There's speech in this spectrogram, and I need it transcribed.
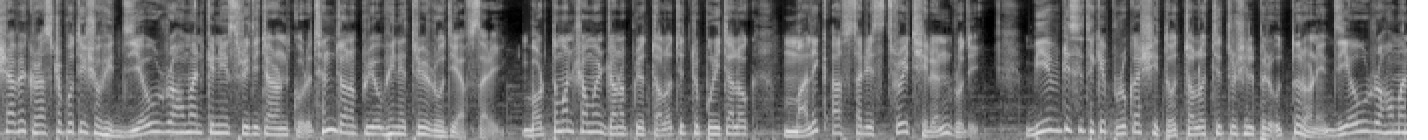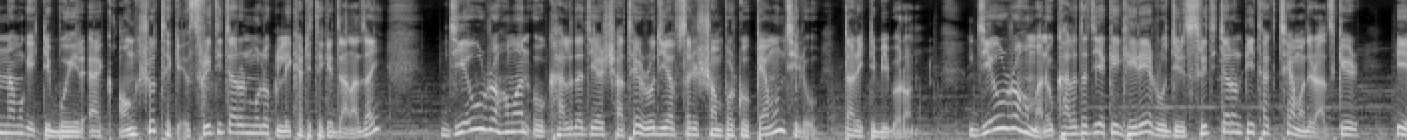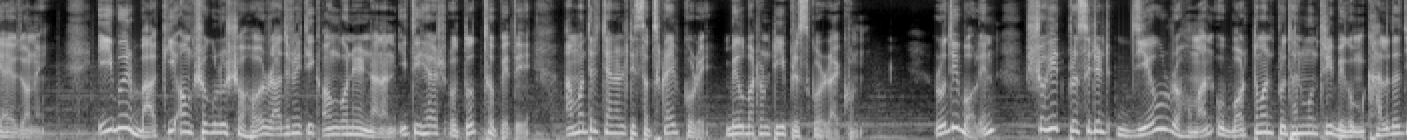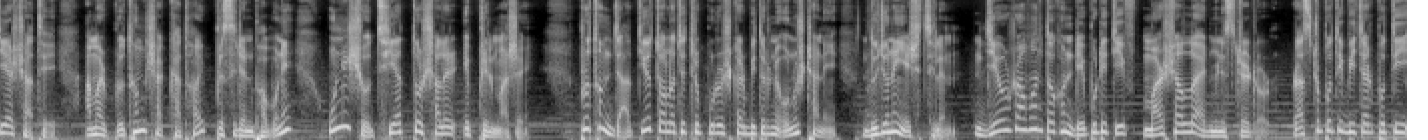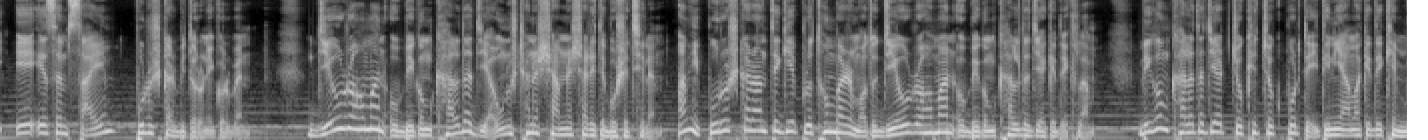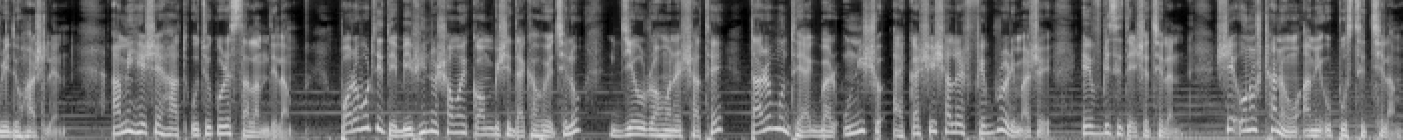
সাবেক রাষ্ট্রপতি শহীদ জিয়াউর রহমানকে নিয়ে স্মৃতিচারণ করেছেন জনপ্রিয় অভিনেত্রী রোজি আফসারি। বর্তমান সময়ের জনপ্রিয় চলচ্চিত্র পরিচালক মালিক আফসারির স্ত্রী ছিলেন রোজি। বিএফডিসি থেকে প্রকাশিত চলচ্চিত্র শিল্পের উত্তরণে জিয়াউর রহমান নামক একটি বইয়ের এক অংশ থেকে স্মৃতিচারণমূলক লেখাটি থেকে জানা যায়, জিয়াউর রহমান ও খালেদা জিয়ার সাথে রোজি আফসারির সম্পর্ক কেমন ছিল তার একটি বিবরণ। জিয়াউর রহমান ও খালেদা জিয়াকে ঘিরে রোজির স্মৃতিচারণটি থাকছে আমাদের আজকের এই আয়োজনে। এই বইয়ের বাকি অংশগুলো সহ রাজনৈতিক অঙ্গনের নানান ইতিহাস ও তথ্য পেতে আমাদের চ্যানেলটি সাবস্ক্রাইব করে বেল বাটনটি প্রেস করে রাখুন। রোজি বলেন, শহীদ প্রেসিডেন্ট জিয়াউর রহমান ও বর্তমান প্রধানমন্ত্রী বেগম খালেদা জিয়ার সাথে আমার প্রথম সাক্ষাৎ হয় প্রেসিডেন্ট ভবনে উনিশশো ছিয়াত্তর সালের এপ্রিল মাসে। প্রথম জাতীয় চলচ্চিত্র পুরস্কার বিতরণী অনুষ্ঠানে দুজনেই এসেছিলেন। জিয়াউর রহমান তখন ডেপুটি চিফ মার্শাল অ্যাডমিনিস্ট্রেটর। রাষ্ট্রপতি, বিচারপতি এ এস এম সাইম পুরস্কার বিতরণী করবেন। জিয়াউর রহমান ও বেগম খালেদা জিয়া অনুষ্ঠানের সামনের সারিতে বসেছিলেন। আমি পুরস্কার আনতে গিয়ে প্রথমবারের মতো জিয়াউর রহমান ও বেগম খালেদা জিয়াকে দেখলাম। বেগম খালেদা জিয়ার চোখে চোখ পড়তেই তিনি আমাকে দেখে মৃদু হাসলেন। আমি হেসে হাত উঁচু করে সালাম দিলাম। পরবর্তীতে বিভিন্ন সময় কম বেশি দেখা হয়েছিল জিয়াউর রহমানের সাথে। তার মধ্যে একবার উনিশশো একাশি সালের ফেব্রুয়ারি মাসে এফডিসিতে এসেছিলেন। সে অনুষ্ঠানেও আমি উপস্থিত ছিলাম।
